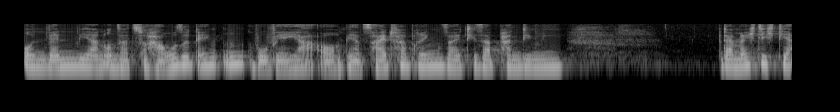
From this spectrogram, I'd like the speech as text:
Und wenn wir an unser Zuhause denken, wo wir ja auch mehr Zeit verbringen seit dieser Pandemie, da möchte ich dir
